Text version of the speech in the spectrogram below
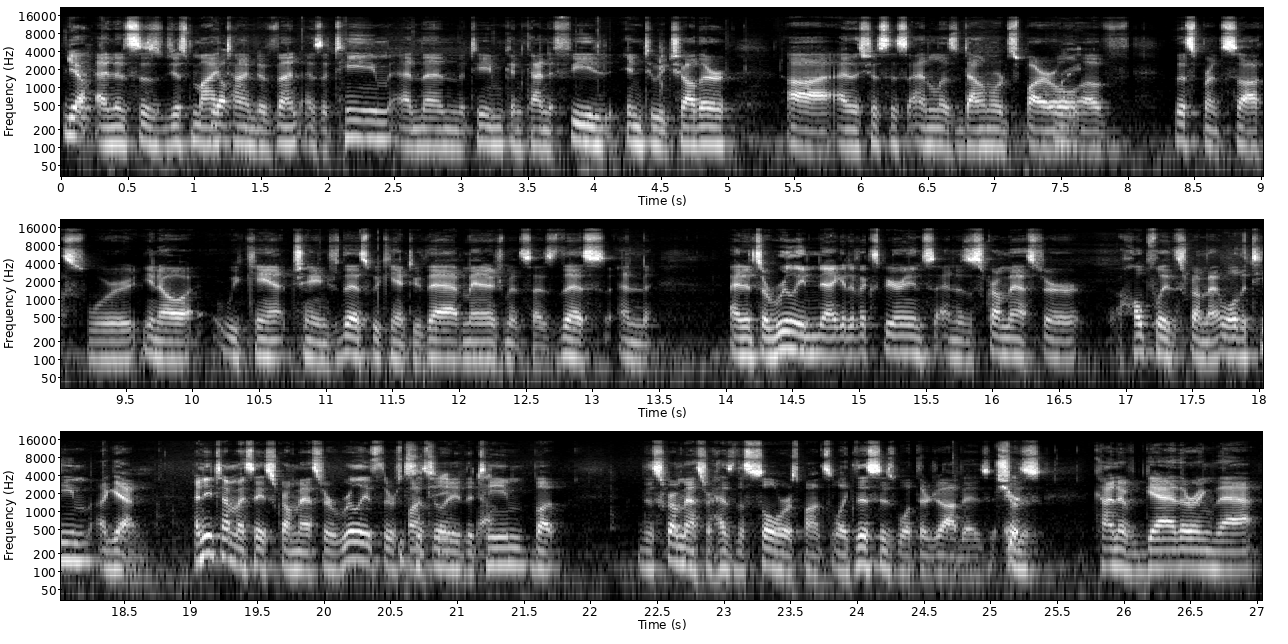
Yeah. And this is just my Yep. time to vent as a team, and then the team can kind of feed into each other, uh, and it's just this endless downward spiral Right. of this sprint sucks. We're you know we can't change this, we can't do that. Management says this, and and it's a really negative experience. And as a scrum master, hopefully the scrum master, well, the team again. Anytime I say scrum master, really it's the responsibility of the team, yeah. team, but the scrum master has the sole responsibility. Like this is what their job is: Sure. is kind of gathering that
